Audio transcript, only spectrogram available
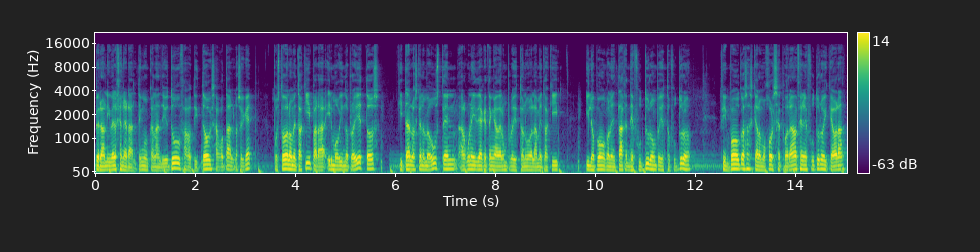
pero a nivel general. Tengo un canal de YouTube, hago TikToks, hago tal, no sé qué. Pues todo lo meto aquí para ir moviendo proyectos, quitar los que no me gusten, alguna idea que tenga de algún proyecto nuevo la meto aquí y lo pongo con el tag de futuro, un proyecto futuro. En fin, pongo cosas que a lo mejor se podrán hacer en el futuro y que ahora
